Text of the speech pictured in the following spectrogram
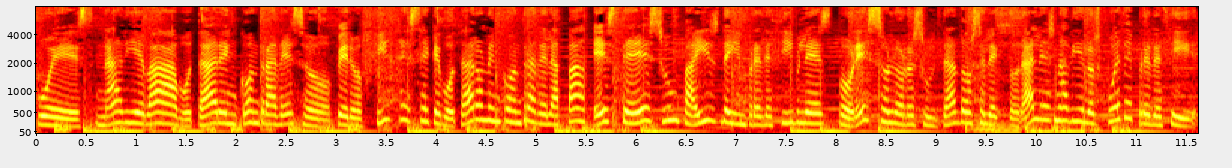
Pues, nadie va a votar en contra de eso, pero fíjese que votaron en contra de la paz. Este es un país de impredecibles, por eso los resultados electorales nadie los puede predecir.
